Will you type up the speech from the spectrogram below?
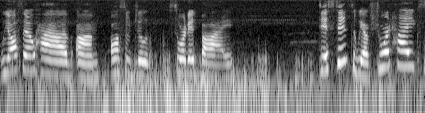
We also have um, also sorted by distance. So we have short hikes,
